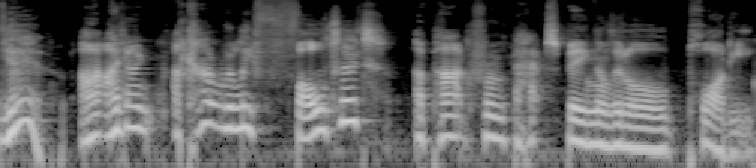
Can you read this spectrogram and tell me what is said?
Yeah, I, I don't, I can't really fault it apart from perhaps being a little ploddy.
